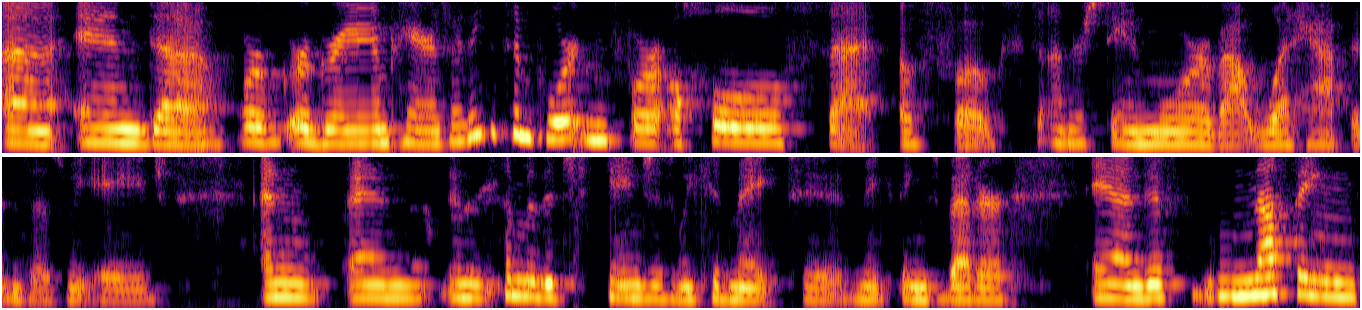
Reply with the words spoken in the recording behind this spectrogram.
uh, and uh, or, or grandparents. I think it's important for a whole set of folks to understand more about what happens as we age and and and some of the changes we could make to make things better. And if nothing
